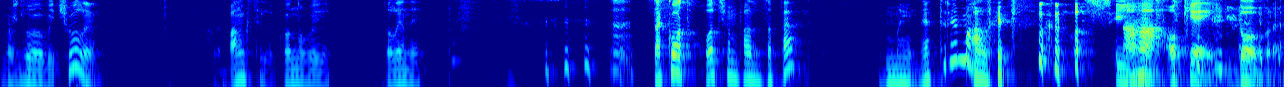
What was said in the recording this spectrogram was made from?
Можливо, ви чули, але банк Силиконової долини. Так от, хочемо вас запевнити, ми не тримали там грошей. Ага, окей, добре.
